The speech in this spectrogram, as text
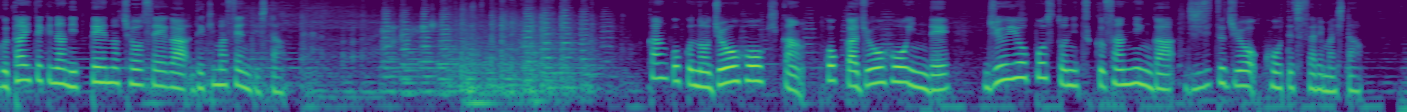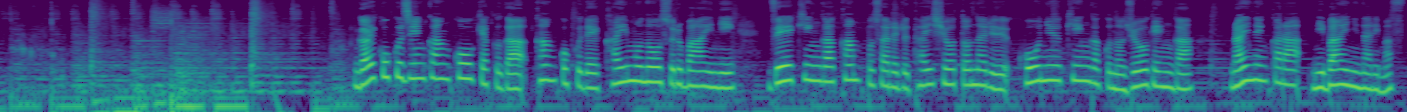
具体的な日程の調整ができませんでした。韓国の情報機関国家情報院で重要ポストに就く3人が事実上更迭されました。外国人観光客が韓国で買い物をする場合に税金が還付される対象となる購入金額の上限が来年から2倍になります。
